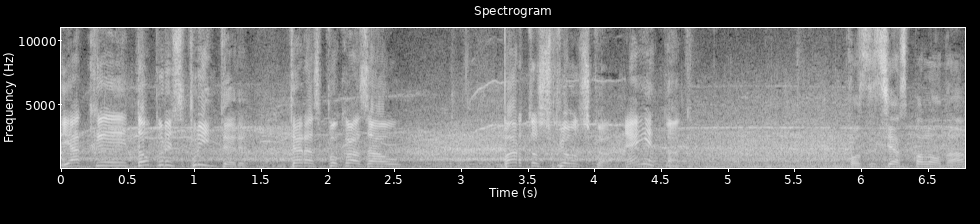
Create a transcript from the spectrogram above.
jak y, dobry sprinter teraz pokazał Bartosz Śpiączka. Nie jednak. Pozycja spalona.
